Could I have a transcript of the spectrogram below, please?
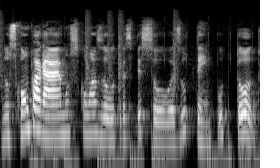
nos compararmos com as outras pessoas o tempo todo.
